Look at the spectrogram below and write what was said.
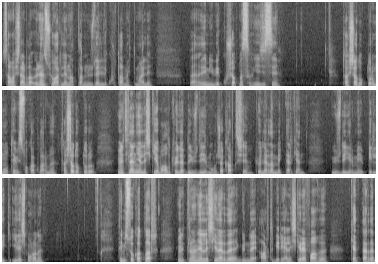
Savaşlarda ölen süvarilerin atlarının %50 kurtarma ihtimali. Ben dediğim gibi kuşatma sıhhiyecisi. Taşra doktoru mu, temiz sokaklar mı? Taşra doktoru Yönetilen yerleşkeye bağlı köylerde %20 ocak artışı. Köylerden beklerken %20 birlik iyileşme oranı. Temiz sokaklar. Yönetilen yerleşkelerde günde artı bir yerleşke refahı. Kentlerde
